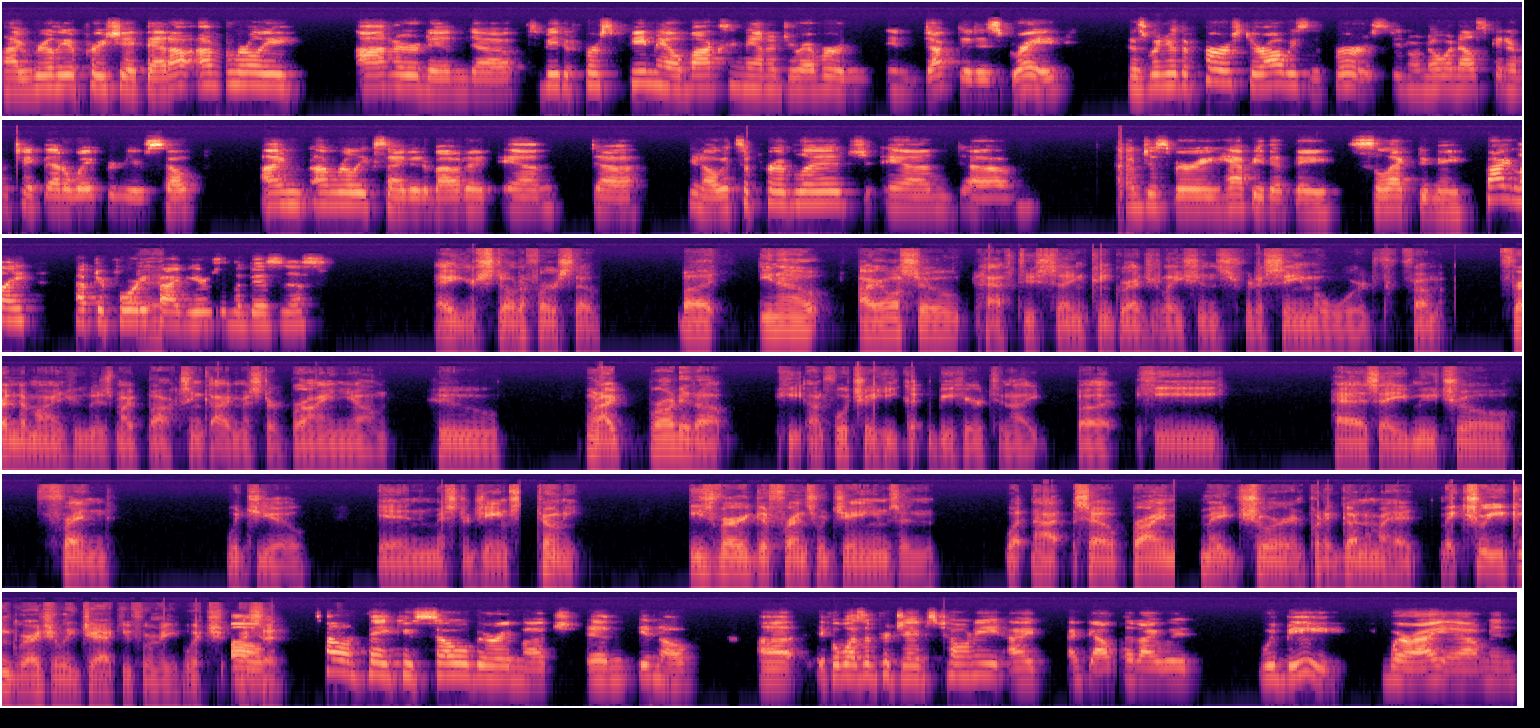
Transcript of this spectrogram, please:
I really appreciate that. I, I'm really honored, and uh, to be the first female boxing manager ever in- inducted is great. Because when you're the first, you're always the first. You know, no one else can ever take that away from you. So, I'm I'm really excited about it, and uh, you know, it's a privilege, and um, I'm just very happy that they selected me. Finally, after 45 years in the business. Hey, you're still the first though. But you know, I also have to send congratulations for the same award from a friend of mine who is my boxing guy, Mr. Brian Young, who when I brought it up, he unfortunately he couldn't be here tonight, but he has a mutual friend with you in Mr. James Toney. He's very good friends with James and whatnot. So Brian made sure and put a gun in my head. Make sure you congratulate Jackie for me, which oh, I said. Tell him thank you so very much. And you know, uh, if it wasn't for James Toney, I I doubt that I would would be where I am. And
